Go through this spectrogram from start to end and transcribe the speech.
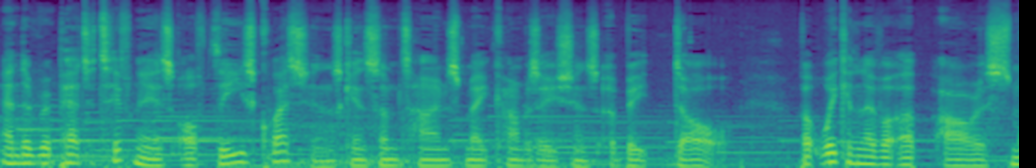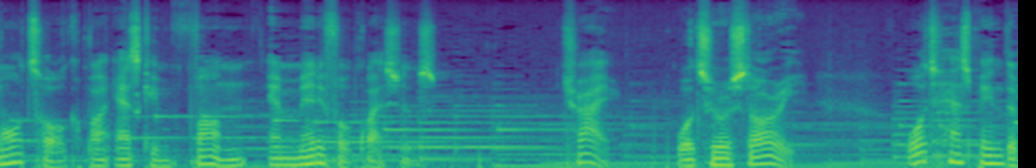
And the repetitiveness of these questions can sometimes make conversations a bit dull. But we can level up our small talk by asking fun and meaningful questions. Try. What's your story? What has been the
